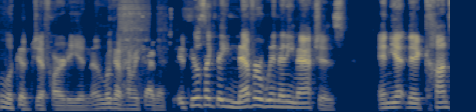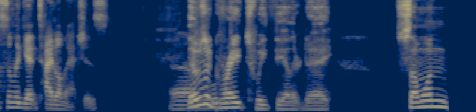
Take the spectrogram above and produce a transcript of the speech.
look up Jeff Hardy and and look up how many tag matches. It feels like they never win any matches, and yet they constantly get title matches. There was a Um, great tweet the other day. Someone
